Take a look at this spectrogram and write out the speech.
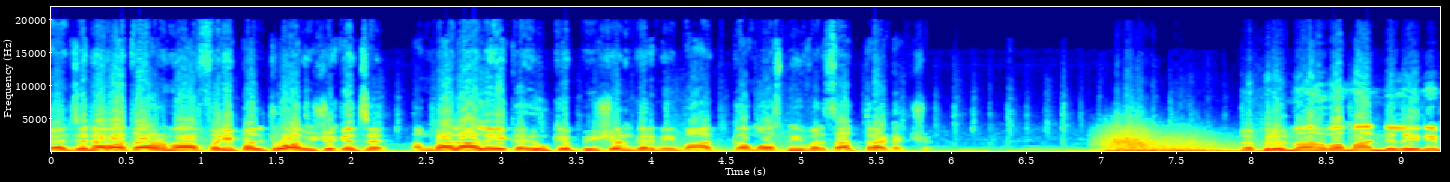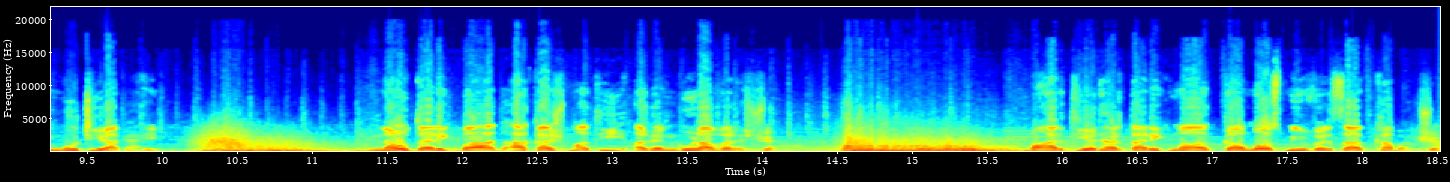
રાજ્યના વાતાવરણમાં ફરી પલટો આવી શકે છે. અંબાલાલે કહ્યું કે ભીષણ ગરમી બાદ કમોસમી વરસાદ ત્રાટકશે એપ્રિલમાં હવામાનને લઈને મોટી આગાહી. નવ તારીખ બાદ આકાશમાંથી અગનગોળા વરસશે. બારથી અઢાર તારીખમાં કમોસમી વરસાદ ખાબકશે.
